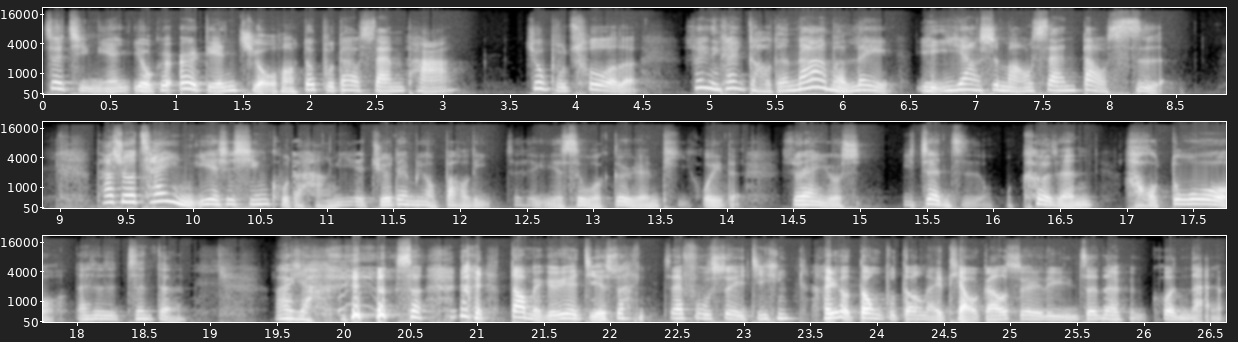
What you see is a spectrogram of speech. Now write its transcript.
这几年有个二点九哈，都不到三趴，就不错了。所以你看，搞得那么累，也一样是毛三到四。他说：“餐饮业是辛苦的行业，绝对没有暴利，这个也是我个人体会的。虽然有时一阵子客人好多哦，但是真的，哎呀，说到每个月结算再付税金，还有动不动来调高税率，真的很困难。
